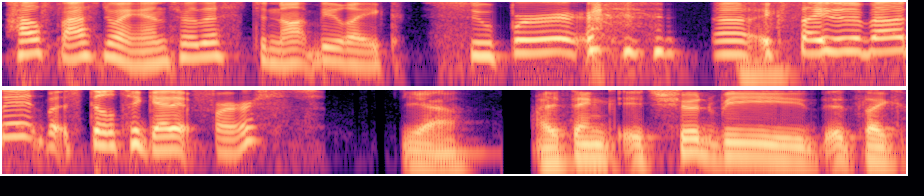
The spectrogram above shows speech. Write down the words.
how fast do I answer this to not be like super uh, excited about it, but still to get it first? Yeah. I think it should be. It's like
